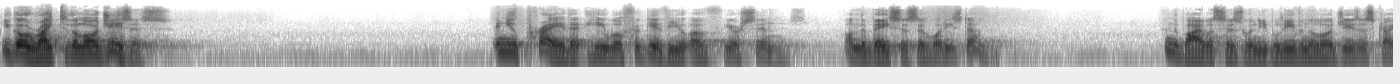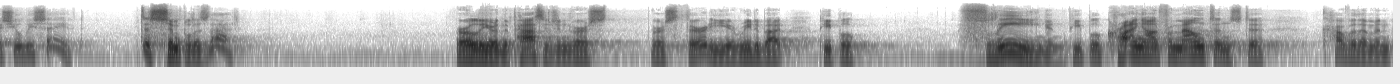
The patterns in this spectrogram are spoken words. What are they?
You go right to the Lord Jesus. And you pray that He will forgive you of your sins on the basis of what He's done. And the Bible says when you believe in the Lord Jesus Christ, you'll be saved. It's as simple as that. Earlier in the passage in verse, verse 30, you read about people fleeing and people crying out from mountains to cover them. And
